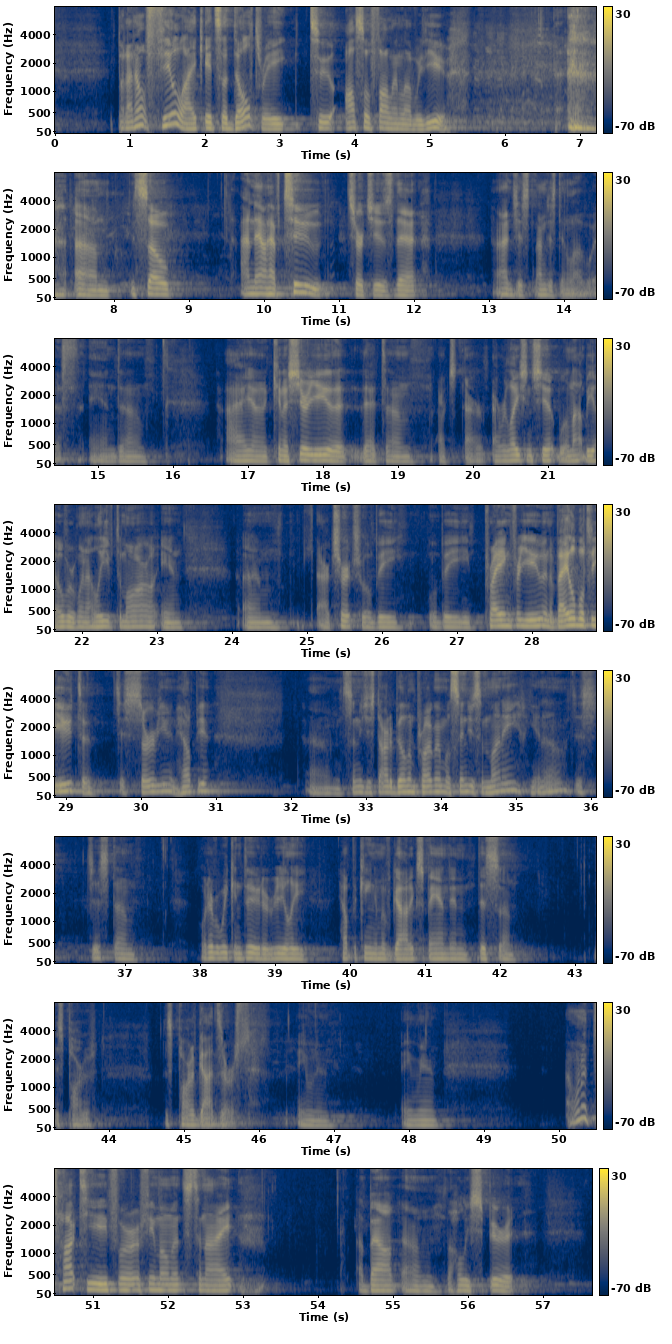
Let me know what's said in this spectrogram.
But I don't feel like it's adultery to also fall in love with you. um, so I now have two churches that I just, I'm just in love with. And um, I uh, can assure you that, that um, our, our, our, relationship will not be over when I leave tomorrow. And um, our church will be, will be praying for you and available to you to just serve you and help you. Um, as soon as you start a building program, we'll send you some money, you know, just, just um, whatever we can do to really help the kingdom of God expand in this, um, this, part, of, this part of God's earth. Amen. Amen. I want to talk to you for a few moments tonight about um, the Holy Spirit.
